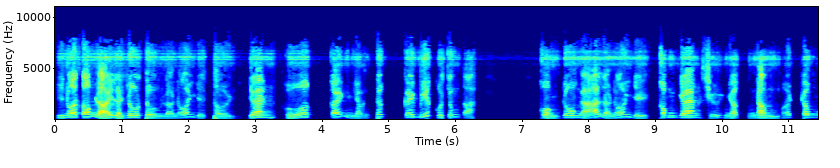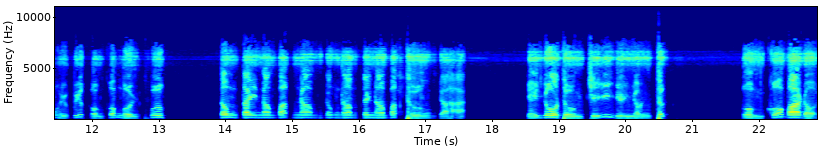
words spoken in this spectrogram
Vì nói tóm lại là vô thường là nói về thời gian của cái nhận thức, cái biết của chúng ta còn vô ngã là nói gì? Không gian, sự nhật nằm ở trong hiểu biết còn có mười phương. Đông, tây, nam, bắc, nam, đông, nam, tây, nam, bắc, thượng và hạ. Vậy vô thường chỉ về nhận thức, gồm có ba đời.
